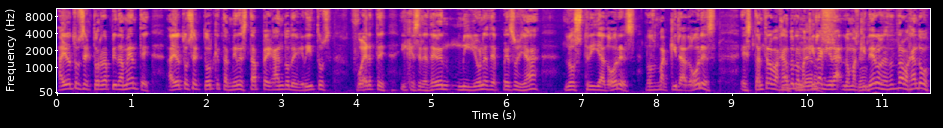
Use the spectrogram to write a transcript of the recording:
hay otro sector rápidamente. Hay otro sector que también está pegando de gritos fuerte y que se les deben millones de pesos ya. Los trilladores, los maquiladores, están trabajando, la Maquileros, maquila, los sí. maquileros están trabajando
